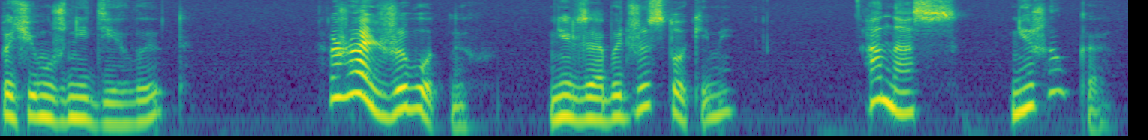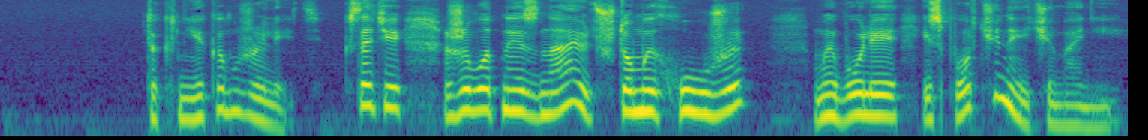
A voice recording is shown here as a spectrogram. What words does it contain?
Почему же не делают? Жаль животных. Нельзя быть жестокими. А нас не жалко? так некому жалеть. Кстати, животные знают, что мы хуже, мы более испорченные, чем они.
